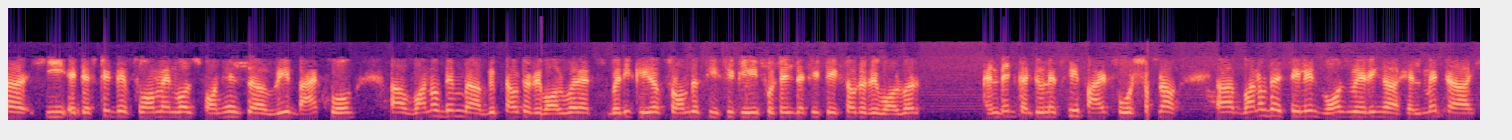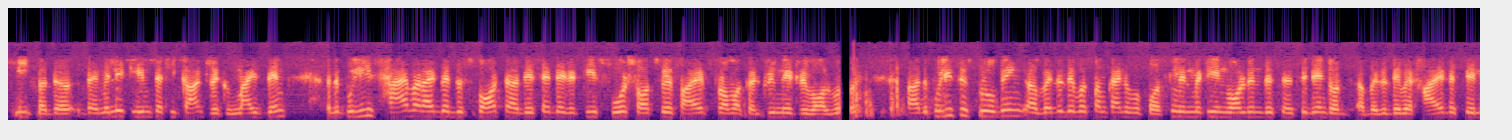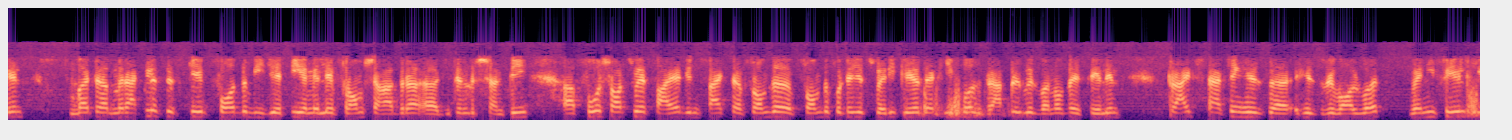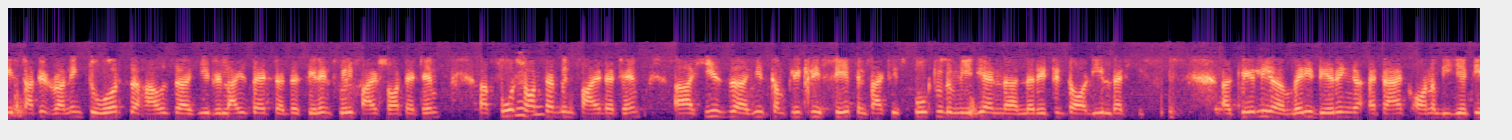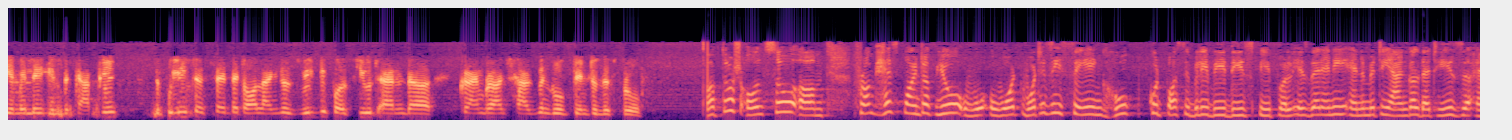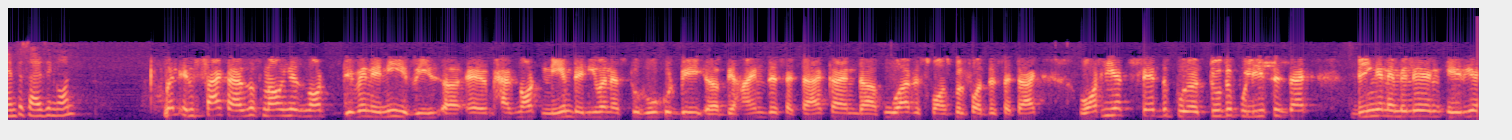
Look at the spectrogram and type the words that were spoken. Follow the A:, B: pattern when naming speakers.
A: uh, he attested their form and was on his uh, way back home. Uh, one of them uh, whipped out a revolver. It's very clear from the CCTV footage that he takes out a revolver and then continuously fired four shots. Now, uh, one of the assailants was wearing a helmet. Uh, he, the, the MLA claims that he can't recognize them. The police have arrived at the spot. They said that at least four shots were fired from a country-made revolver. Uh, the police is probing uh, whether there was some kind of a personal enmity involved in this incident or uh, whether they were hired assailants. But a miraculous escape for the BJP MLA from Shahdara, uh, Jitendra Shunty. Uh, four shots were fired. In fact, uh, from the from the footage, it's very clear that he was grappled with one of the assailants, tried snatching his uh, his revolver. When he failed, he started running towards the house. Uh, he realized that uh, the assailant will fire shot at him. Uh, 4
B: Mhm.
A: shots have been fired at him. Uh, he's uh, he's completely safe. In fact, he spoke to the media and uh, narrated the ordeal that he uh, clearly a very daring attack on a BJP MLA in the capital. The police have said that all angles will be pursued and uh, crime branch has been roped into this probe.
B: Bhavtosh, also um, from his point of view, wh- what what is he saying? Who could possibly be these people? Is there any enmity angle that he is uh, emphasizing on?
A: Well, in fact, as of now, he has not given any, re- uh, uh, has not named anyone as to who could be uh, behind this attack and uh, who are responsible for this attack. What he has said to the police is that being an MLA in area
